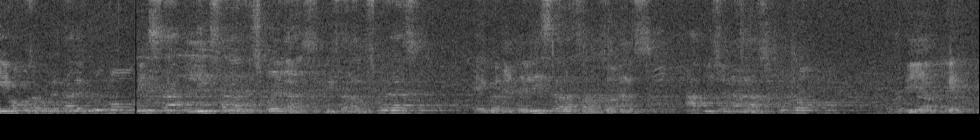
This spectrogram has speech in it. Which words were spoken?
Y vamos a completar el grupo. Lista, lista las escuelas, lista las escuelas, e igualmente lista las amazonas aficionadas 1, categoría B.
